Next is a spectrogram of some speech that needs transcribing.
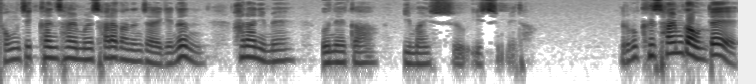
정직한 삶을 살아가는 자에게는 하나님의 은혜가 임할 수 있습니다. 여러분, 그 삶 가운데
